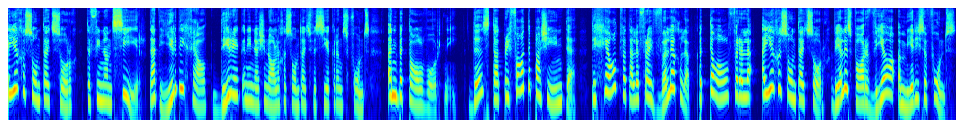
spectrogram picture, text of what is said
eie gesondheidsorg te finansier dat hierdie geld direk in die nasionale gesondheidsversekeringsfonds inbetaal word nie. dus dat private pasiënte die geld wat hulle vrywilliglik betaal vir hulle eie gesondheidsorg, weliswaar via 'n mediese fonds,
